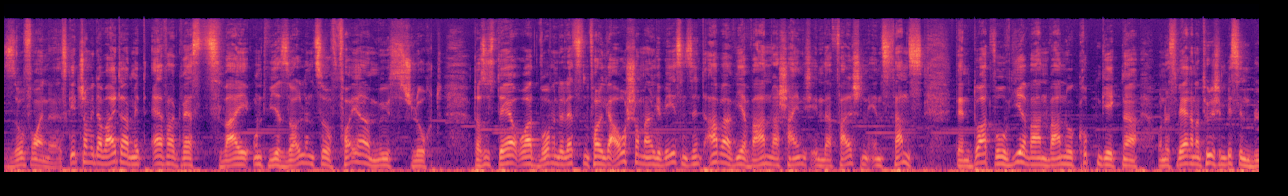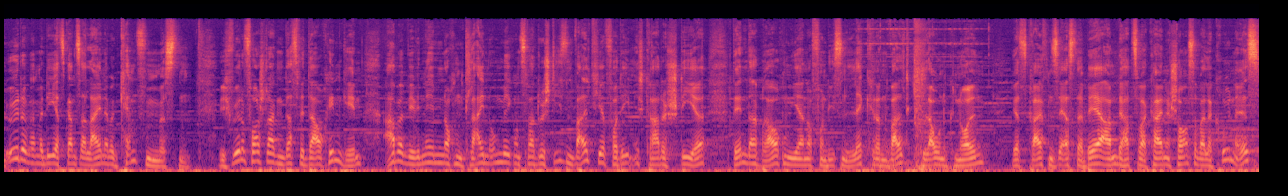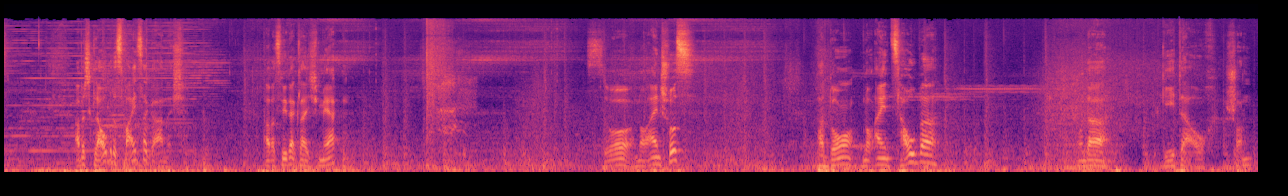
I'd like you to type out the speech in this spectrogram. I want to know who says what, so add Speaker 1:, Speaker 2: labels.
Speaker 1: So Freunde, es geht schon wieder weiter mit EverQuest 2 und wir sollen zur Feuermüßschlucht. Das ist der Ort, wo wir in der letzten Folge auch schon mal gewesen sind, aber wir waren wahrscheinlich in der falschen Instanz. Denn dort, wo wir waren, waren nur Gruppengegner und es wäre natürlich ein bisschen blöde, wenn wir die jetzt ganz alleine bekämpfen müssten. Ich würde vorschlagen, dass wir da auch hingehen, aber wir nehmen noch einen kleinen Umweg und zwar durch diesen Wald hier, vor dem ich gerade stehe, denn da brauchen wir ja noch von diesen leckeren Waldklauenknollen. Jetzt greifen sie erst der Bär an. Der hat zwar keine Chance, weil er grün ist. Aber ich glaube, das weiß er gar nicht. Aber es wird er gleich merken. So, noch ein Schuss. Pardon, noch ein Zauber. Und da geht er auch schon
